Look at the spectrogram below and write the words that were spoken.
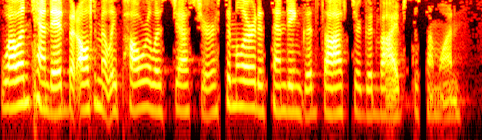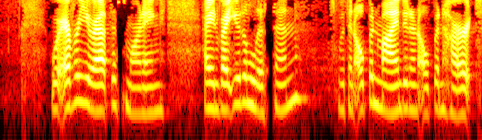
well intended but ultimately powerless gesture, similar to sending good thoughts or good vibes to someone. Wherever you're at this morning, I invite you to listen with an open mind and an open heart.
